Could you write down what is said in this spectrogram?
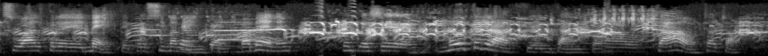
su altre mete prossimamente. Va bene? Con piacere. Molte grazie intanto. Ciao, ciao, ciao. ciao.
